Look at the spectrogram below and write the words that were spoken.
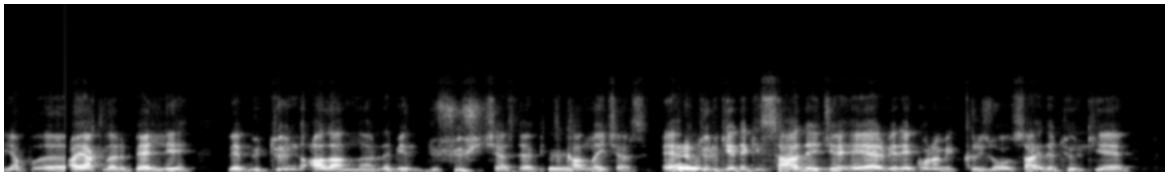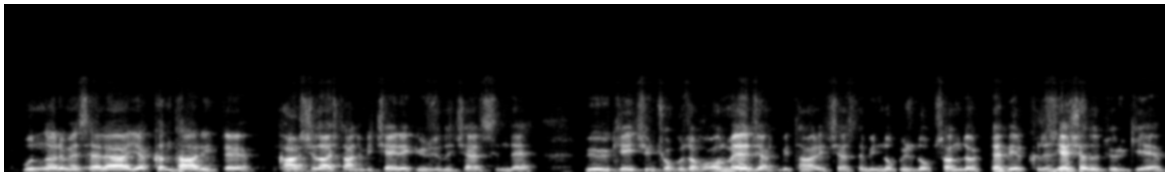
yapı, e, ayakları belli ve bütün alanlarda bir düşüş içerisinde bir tıkanma içerisinde. Eğer Türkiye'deki sadece eğer bir ekonomik kriz olsaydı Türkiye bunları mesela yakın tarihte karşılaştı hani bir çeyrek yüzyıl içerisinde bir ülke için çok uzak olmayacak bir tarih içerisinde 1994'te bir kriz yaşadı Türkiye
